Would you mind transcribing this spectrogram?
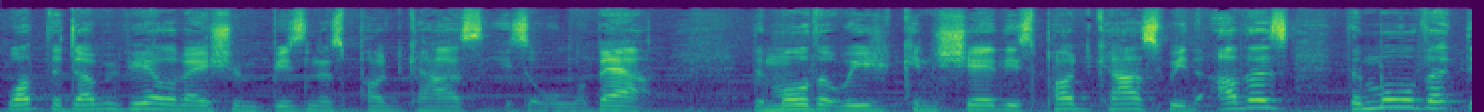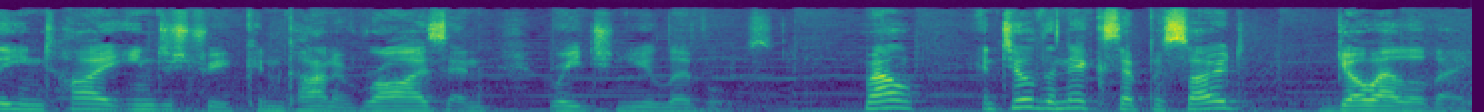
what the WP Elevation Business Podcast is all about. The more that we can share this podcast with others, the more that the entire industry can kind of rise and reach new levels. Well, until the next episode, go elevate.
